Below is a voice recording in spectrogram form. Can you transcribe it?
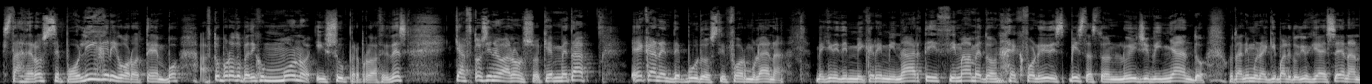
σταθερό σε πολύ γρήγορο τέμπο. Αυτό μπορούν να το πετύχουν μόνο οι σούπερ πρωταθλητές και αυτός είναι ο Αλόνσο. Και μετά έκανε ντεμπούτο στη Φόρμουλα 1 με εκείνη τη μικρή Μινάρτη. Θυμάμαι τον εκφωνητή της πίστας, τον Λουίτζι Βινιάντο, όταν ήμουν εκεί πάλι το 2001,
